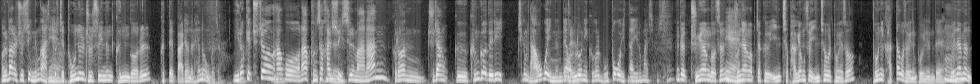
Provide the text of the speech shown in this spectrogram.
얼마를 줄 수 있는 거 아니에요? 그렇죠. 돈을 줄 수 있는 근거를 그때 마련을 해놓은 거죠. 이렇게 추정하거나 분석할 네. 수 있을 만한 그런 주장 그 근거들이 지금 나오고 있는데 네. 언론이 그걸 못 보고 있다 이런 말씀이시죠. 그러니까 중요한 것은 예. 분양업자 그 인척 박영수의 인척을 통해서 돈이 갔다고 저희는 보이는데 음. 왜냐하면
